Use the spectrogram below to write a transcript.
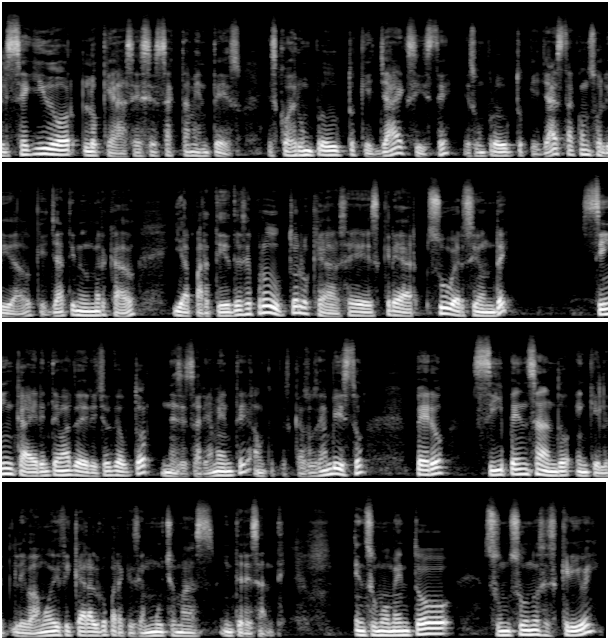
El seguidor lo que hace es exactamente eso, es coger un producto que ya existe, es un producto que ya está consolidado, que ya tiene un mercado, y a partir de ese producto lo que hace es crear su versión de, sin caer en temas de derechos de autor necesariamente, aunque pues casos se han visto, pero sí pensando en que le, va a modificar algo para que sea mucho más interesante. En su momento, Sun Tzu nos escribe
